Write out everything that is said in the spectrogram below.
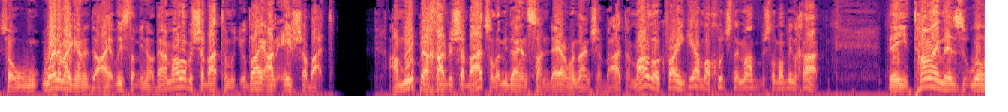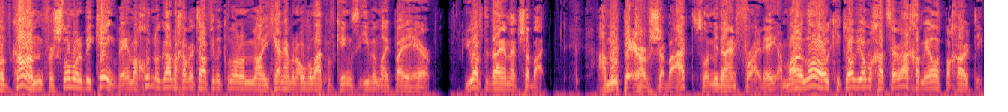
So when am I going to die? At least let me know that. You'll die on a Shabbat. Amut be'achad b'Shabbat, so let me die on Sunday. I don't want to die on Shabbat. Kfar Shlomo bin Chad. The time is will have come for Shlomo to be king. You can't have an overlap of kings even like by a hair. You have to die on that Shabbat. Amut be'erev Shabbat, so let me die on Friday. Amar lo kitov yom chatzerecha me'elef bacharti.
